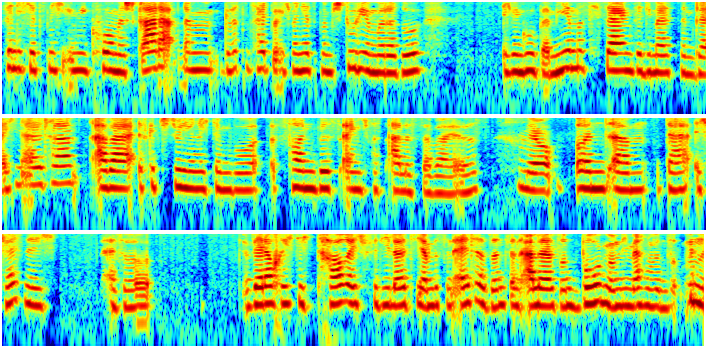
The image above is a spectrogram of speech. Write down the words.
finde ich jetzt nicht irgendwie komisch. Gerade ab einem gewissen Zeitpunkt, ich meine jetzt beim Studium oder so, ich bin gut, bei mir muss ich sagen, sind die meisten im gleichen Alter, aber es gibt Studienrichtungen, wo von bis eigentlich fast alles dabei ist. Ja. Und ähm, da, ich weiß nicht, also wäre doch richtig traurig für die Leute, die ein bisschen älter sind, wenn alle so einen Bogen um die machen würden, so, mm,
